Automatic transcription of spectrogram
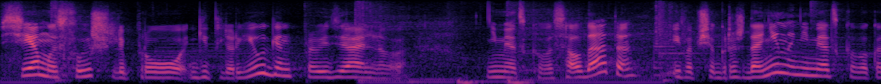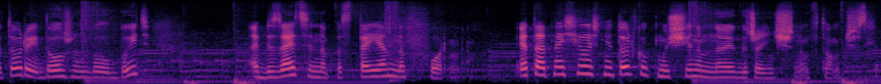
Все мы слышали про Гитлер-Юген, про идеального немецкого солдата и вообще гражданина немецкого, который должен был быть обязательно постоянно в форме. Это относилось не только к мужчинам, но и к женщинам в том числе.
